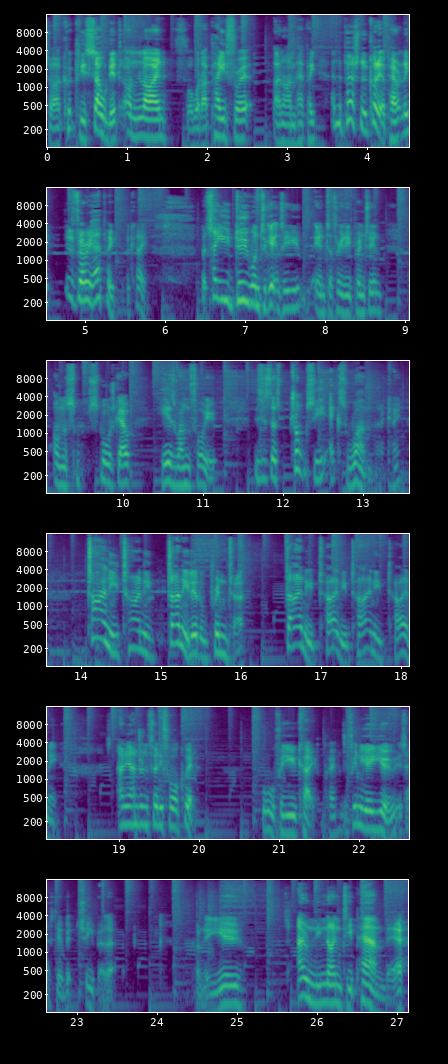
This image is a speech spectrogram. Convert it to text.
So I quickly sold it online for what I paid for it, and I'm happy. And the person who got it apparently is very happy. Okay. But say you do want to get into into 3D printing on a small scale, here's one for you. This is the Tronxy X1, okay? Tiny, tiny, tiny little printer. Tiny, tiny, tiny, tiny. It's only 134 quid. All for UK, okay? If you're in the EU, it's actually a bit cheaper. That. From the EU, it's only £90 there.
